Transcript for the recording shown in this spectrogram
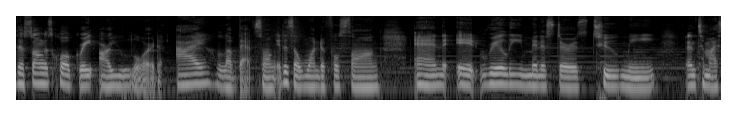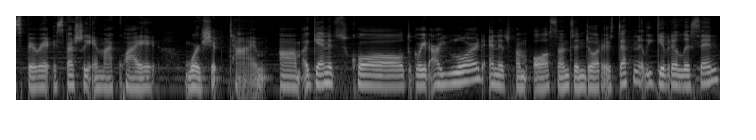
the song is called Great Are You, Lord. I love that song. It is a wonderful song and it really ministers to me and to my spirit, especially in my quiet worship time. Um, again, it's called Great Are You, Lord, and it's from All Sons and Daughters. Definitely give it a listen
